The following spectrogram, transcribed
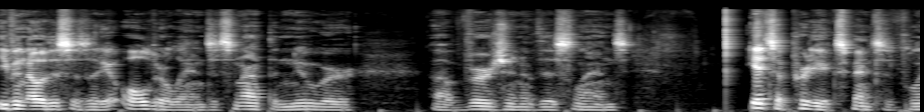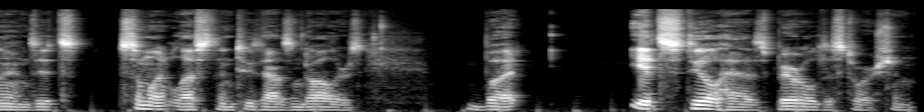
even though this is the older lens it's not the newer uh, version of this lens it's a pretty expensive lens. It's somewhat less than $2,000 but it still has barrel distortion.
